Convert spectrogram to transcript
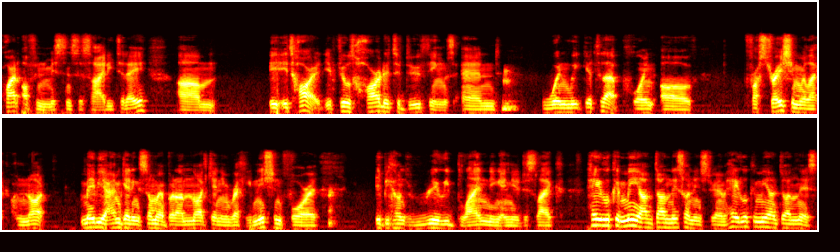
quite often missed in society today, um, it, it's hard. It feels harder to do things, and Hmm. when we get to that point of frustration, we're like, I'm not. Maybe I'm getting somewhere, but I'm not getting recognition for it. It becomes really blinding, and you're just like, hey, look at me, I've done this on Instagram. Hey, look at me, I've done this.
